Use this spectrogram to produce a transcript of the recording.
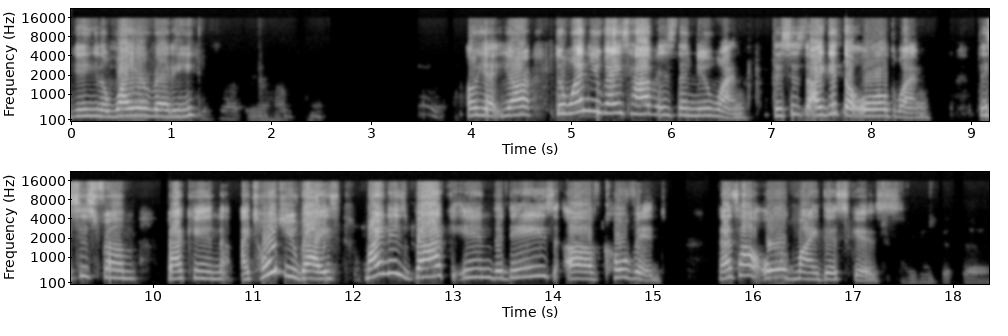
Getting the wire ready. It's not your hump. Yeah. Oh yeah, Yar. The one you guys have is the new one. This is I get the old one. This is from back in. I told you guys, mine is back in the days of COVID. That's how old my disc is. Are you gonna put the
